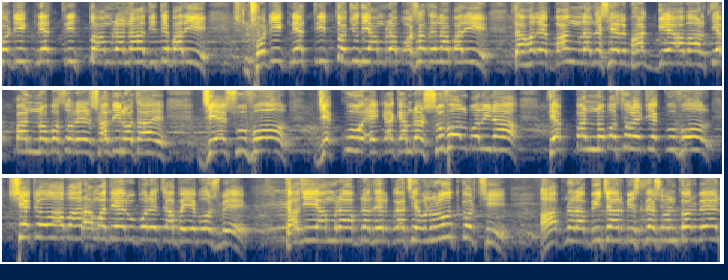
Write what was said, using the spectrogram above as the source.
সঠিক নেতৃত্ব আমরা না দিতে পারি, সঠিক নেতৃত্ব যদি আমরা বসাতে না পারি, তাহলে বাংলাদেশের ভাগ্যে আবার তেপ্পান্ন বছরের স্বাধীনতায় যে সুফল, যে কু, এটাকে আমরা সুফল বলি না, তেপ্পান্ন বছরের যে কুফল, সেটাও আবার আমাদের উপরে চাপিয়ে বসবে। কাজেই আমরা আপনাদের কাছে অনুরোধ করছি, আপনারা বিচার বিশ্লেষণ করবেন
